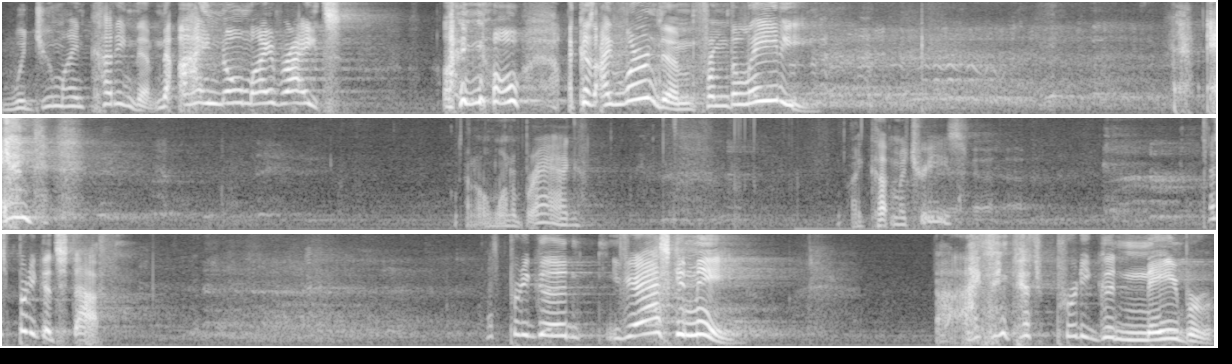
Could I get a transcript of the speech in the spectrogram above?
Would you mind cutting them? Now, I know my rights. I know, because I learned them from the lady. And I don't want to brag. I cut my trees. That's pretty good stuff. That's pretty good. If you're asking me, I think that's pretty good neighbor.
